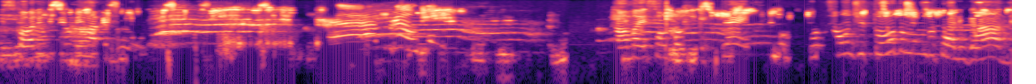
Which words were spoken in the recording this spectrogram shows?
Escolhe um filme rapidinho. Calma aí, só um pouquinho. Gente, o som de todo mundo tá ligado,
